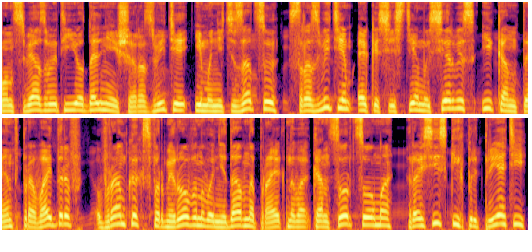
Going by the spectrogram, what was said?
Он связывает ее дальнейшее развитие и монетизацию с развитием экосистемы сервис и контент-провайдеров в рамках сформированного недавно проектного консорциума российских предприятий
